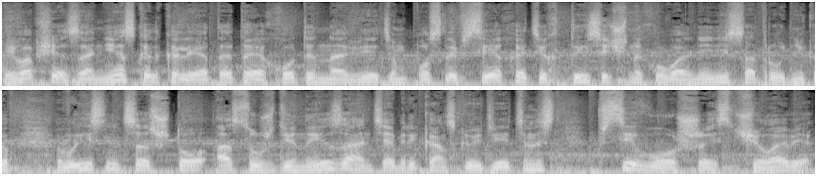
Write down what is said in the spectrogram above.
И вообще за несколько лет этой охоты на ведьм после всех этих тысячных увольнений сотрудников выяснится, что осуждены за антиамериканскую деятельность всего 6 человек.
